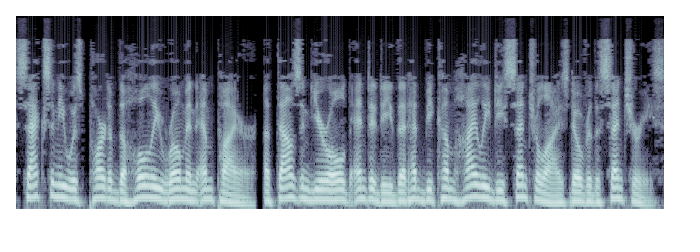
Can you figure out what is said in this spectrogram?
Saxony was part of the Holy Roman Empire, a thousand-year-old entity that had become highly decentralized over the centuries.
